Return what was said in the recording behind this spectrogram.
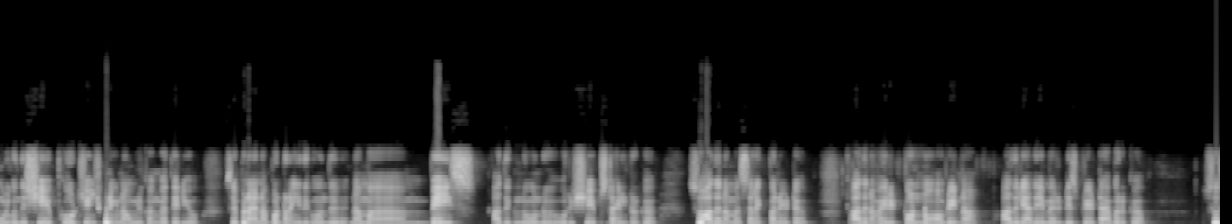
உங்களுக்கு வந்து ஷேப் கோட் சேஞ்ச் பண்ணிங்கன்னா உங்களுக்கு அங்கே தெரியும். ஸோ இப்போ நான் என்ன பண்ணுறேன் இதுக்கு வந்து நம்ம பேஸ் அதுக்குன்னு ஒன்று ஒரு ஷேப் ஸ்டைல் இருக்குது ஸோ அதை நம்ம செலக்ட் பண்ணிவிட்டு அதை நம்ம எடிட் பண்ணோம் அப்படின்னா அதுலேயும் அதேமாரி டிஸ்பிளே டேப் இருக்குது ஸோ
